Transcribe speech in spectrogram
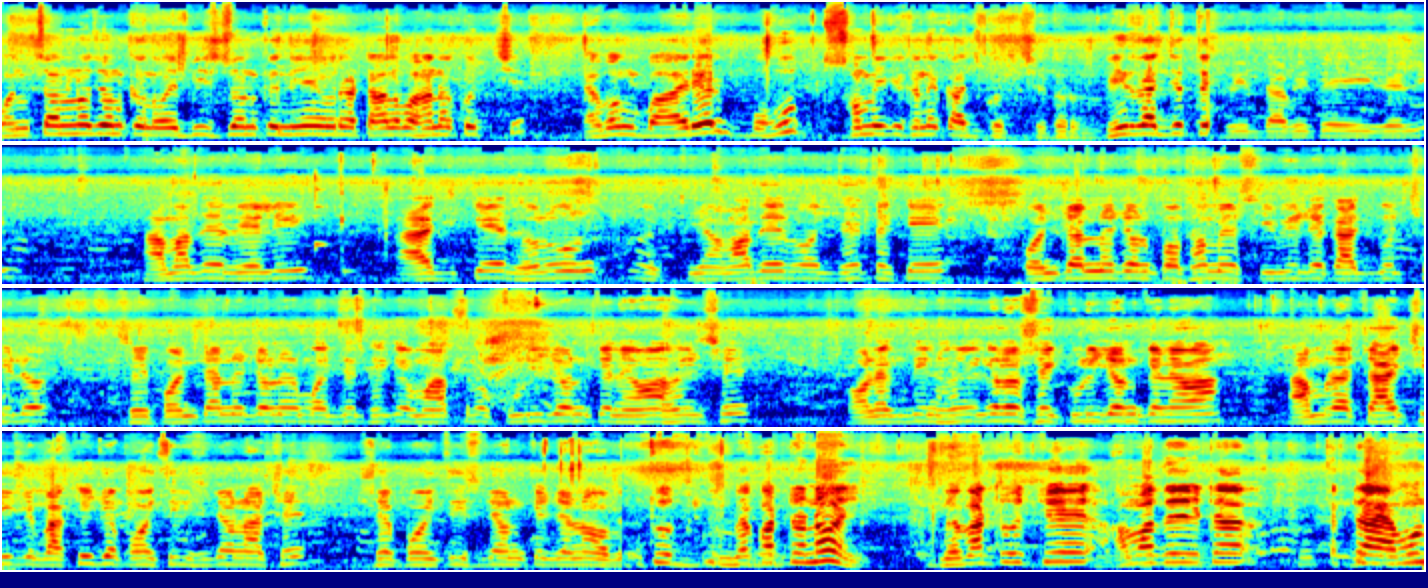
পঞ্চান্ন জনকে নয়, বিশ জনকে নিয়ে ওরা টাল বাহানা করছে এবং বাইরের বহুত শ্রমিক এখানে কাজ করছে। ধরুন ভিন রাজ্যের থেকে দাবিতে এই র্যালি আমাদের র্যালি আজকে ধরুন আমাদের মধ্যে থেকে পঞ্চান্ন জন প্রথমে সিভিলে কাজ করছিল, সেই পঞ্চান্ন জনের মধ্যে থেকে মাত্র কুড়ি জনকে নেওয়া হয়েছে। অনেক দিন হয়ে গেল সেই কুড়ি জনকে নেওয়া। আমরা চাইছি যে বাকি যে পঁয়ত্রিশ জন আছে সে পঁয়ত্রিশ জনকে যেন তো ব্যাপারটা নয়। ব্যাপারটা হচ্ছে আমাদের এটা একটা এমন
